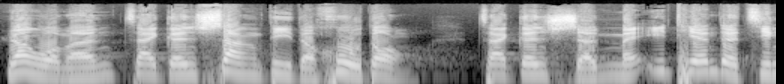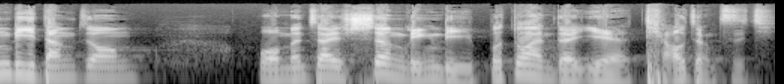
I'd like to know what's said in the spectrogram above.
让我们在跟上帝的互动，在跟神每一天的经历当中，我们在圣灵里不断的也调整自己，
